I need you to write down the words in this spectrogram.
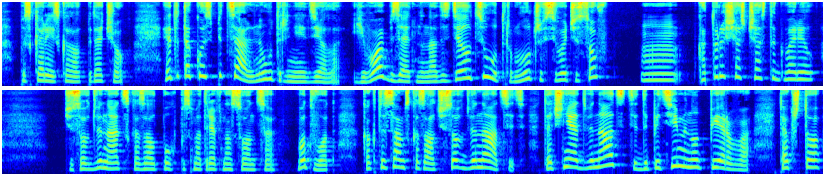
– поскорее сказал Пятачок. «Это такое специальное утреннее дело. Его обязательно надо сделать утром, лучше всего часов...» «Который сейчас часто говорил?» «Часов двенадцать», — сказал Пух, посмотрев на солнце. «Вот-вот, как ты сам сказал, часов двенадцать. Точнее, от двенадцати до пяти минут первого. Так что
